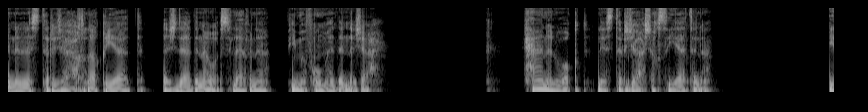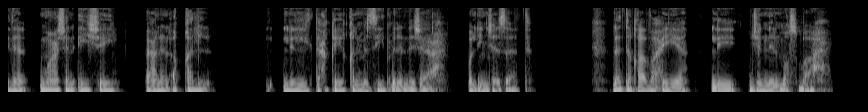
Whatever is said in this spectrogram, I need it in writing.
أن نسترجع أخلاقيات أجدادنا وأسلافنا في مفهوم هذا النجاح. حان الوقت لاسترجاع شخصياتنا. إذا مو عشان أي شيء فعلى الأقل للتحقيق المزيد من النجاح والإنجازات. لا تقع ضحية لجن المصباح.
